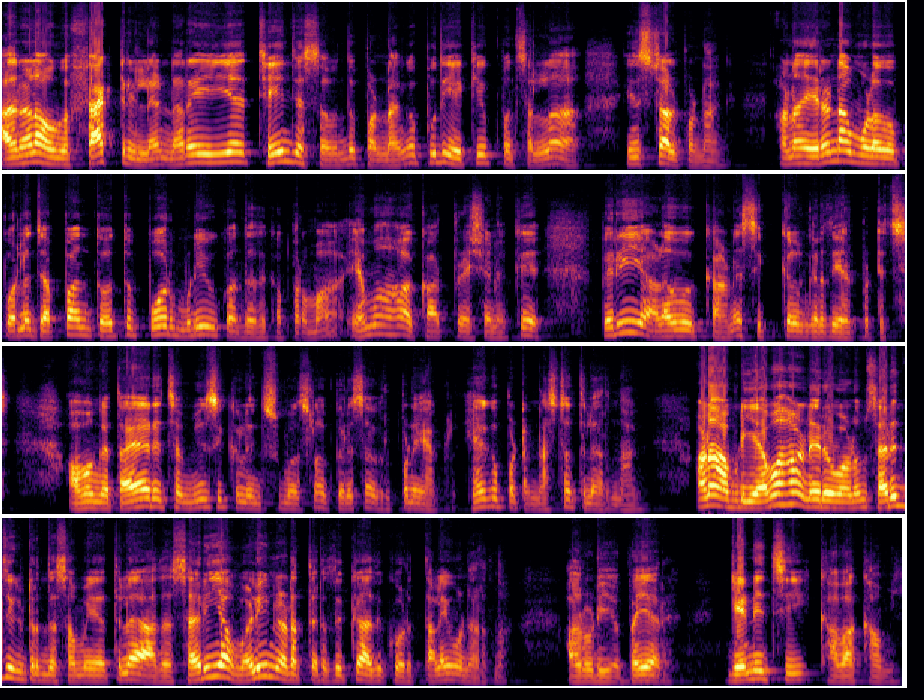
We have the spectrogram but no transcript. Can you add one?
அதனால் அவங்க ஃபேக்ட்ரியில் நிறைய சேஞ்சஸை வந்து பண்ணாங்க. புதிய எக்யூப்மெண்ட்ஸ் எல்லாம் இன்ஸ்டால் பண்ணாங்க. ஆனால் இரண்டாம் உலகப் போரில் ஜப்பான் தோற்று போர் முடிவுக்கு வந்ததுக்கப்புறமா யமஹா கார்ப்பரேஷனுக்கு பெரிய அளவுக்கான சிக்கல்ங்கிறது ஏற்பட்டுச்சு. அவங்க தயாரித்த மியூசிக்கல் இன்ஸ்ட்ருமெண்ட்ஸ்லாம் பெருசாக விற்பனை ஆகல ஏகப்பட்ட நஷ்டத்தில் இருந்தாங்க. ஆனால் அப்படி யமஹா நிறுவனம் சரிஞ்சுக்கிட்டு இருந்த சமயத்தில் அதை சரியாக வழி நடத்துறதுக்கு அதுக்கு ஒரு தலைவன் இருந்தான். அவருடைய பெயர் கெனிச்சி கவாகாமி.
